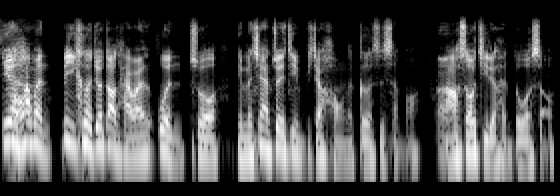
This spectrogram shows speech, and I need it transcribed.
因为他们立刻就到台湾问说：“你们现在最近比较红的歌是什么？”然后收集了很多首，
